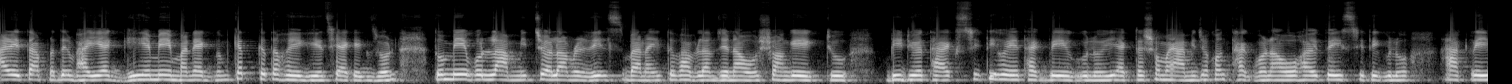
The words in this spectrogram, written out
আর এই তো আপনাদের ভাইয়া ঘেমে মানে একদম ক্যাতক্যাতা হয়ে গিয়েছে এক একজন। তো মেয়ে বলল আমি চলো আমরা রিলস বানাই। তো ভাবলাম যে, না, ওর সঙ্গে একটু ভিডিও থাক, স্মৃতি হয়ে থাকবে এগুলোই। একটা সময় আমি যখন থাকব না, ও হয়তো এই স্মৃতিগুলো আঁকড়েই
